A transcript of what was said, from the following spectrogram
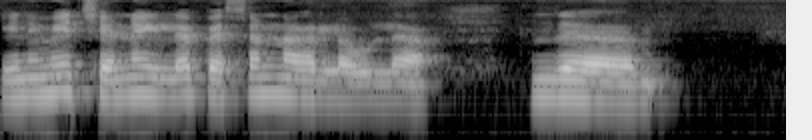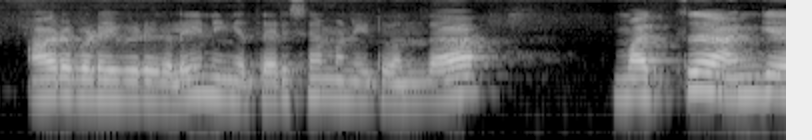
இனிமேல் சென்னையில் பெசன் நகரில் உள்ள இந்த ஆறுபடை வீடுகளை நீங்கள் தரிசனம் பண்ணிட்டு வந்தால் மற்ற அங்கே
